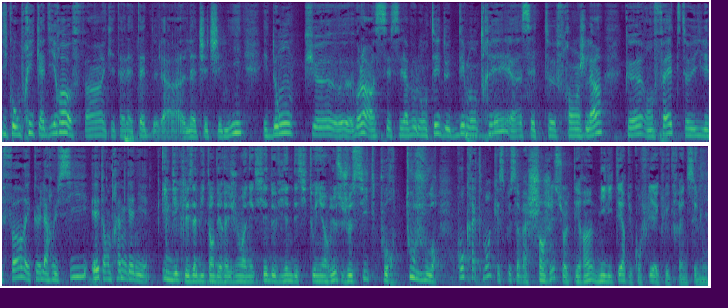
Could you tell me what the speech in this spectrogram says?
y compris Kadyrov, hein, qui est à la tête de la, Tchétchénie. Et donc, voilà, c'est la volonté de démontrer à cette frange-là qu'en en fait, il est fort et que la Russie est en train de gagner. Il dit que les habitants des régions annexiées deviennent des citoyens russes, je cite, pour toujours. Concrètement, qu'est-ce que ça va changer sur le terrain militaire du conflit avec l'Ukraine, ces mots?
